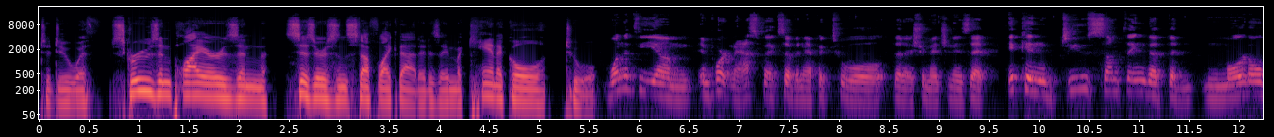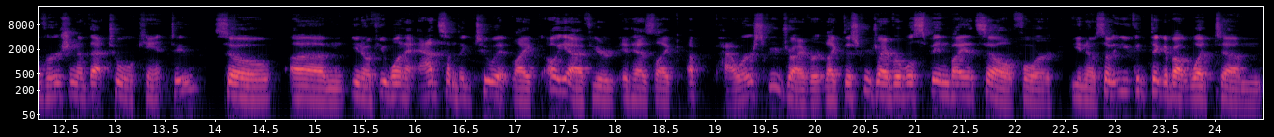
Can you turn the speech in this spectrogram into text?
to do with screws and pliers and scissors and stuff like that. It is a mechanical tool. One of the um, important aspects of an epic tool that I should mention is that it can do something that the mortal version of that tool can't do. So, um, you know, if you want to add something to it, like, oh yeah, if you're, it has like a power screwdriver, like the screwdriver will spin by itself, or you know, so you can think about what um,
